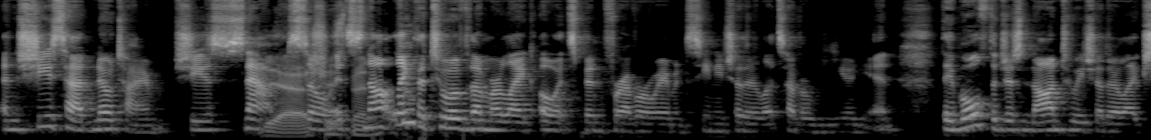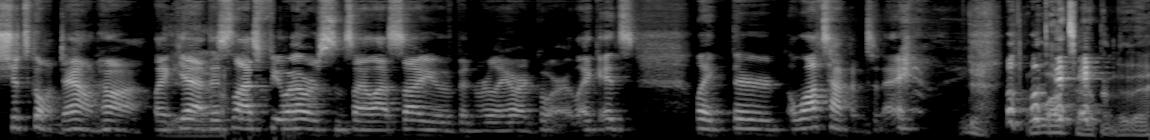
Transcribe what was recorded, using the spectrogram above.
and she's had no time. She's snapped. Yeah, so she's it's been- not like the two of them are like, oh, it's been forever. We haven't seen each other. Let's have a reunion. They both just nod to each other like, shit's going down, huh? Like, yeah, Yeah. this last few hours since I last saw you have been really hardcore. Like, it's like there a lot's happened today. yeah, a lot's Like, happened today.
